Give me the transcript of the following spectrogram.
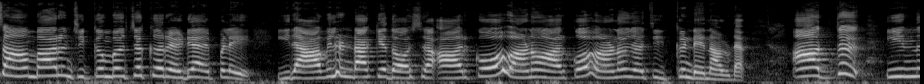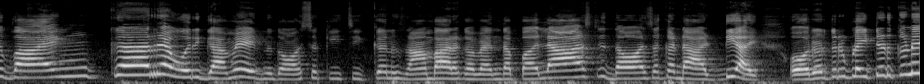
സാമ്പാറും ചിക്കൻ പൊരിച്ചൊക്കെ റെഡി ആയപ്പോഴേ ഈ രാവിലെ ഉണ്ടാക്കിയ ദോശ ആർക്കോ വേണോ ആർക്കോ വേണോ ചോദിച്ച് ഇരിക്കണ്ടേന്ന് അവിടെ. അത് ഇന്ന് ഭയങ്കര ഒരു ഗമയായിരുന്നു ദോശക്ക് ഈ ചിക്കനും സാമ്പാറൊക്കെ വെന്തപ്പോൾ ലാസ്റ്റ് ദോശക്ക് ഉണ്ട് അടിയായി. ഓരോരുത്തർ പ്ലേറ്റ് എടുക്കണേ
